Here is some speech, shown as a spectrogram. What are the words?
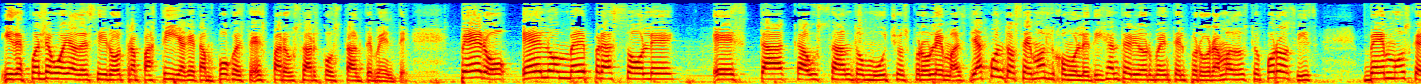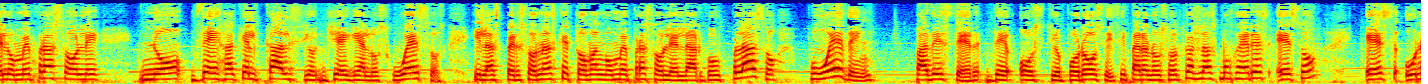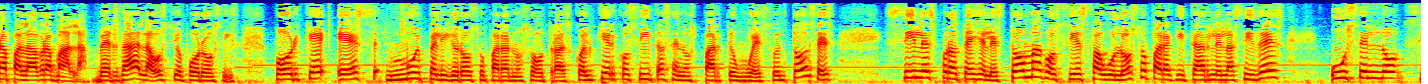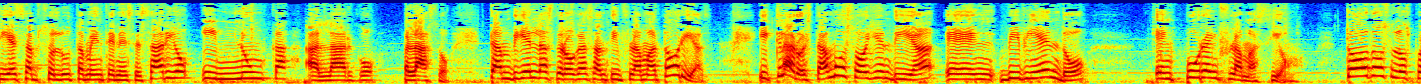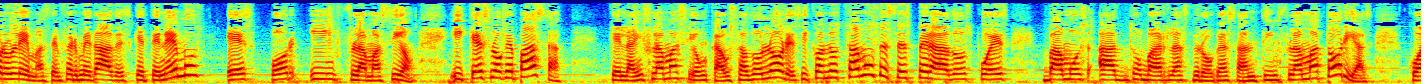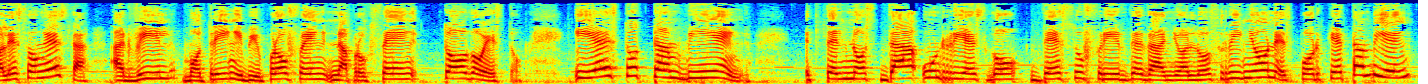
Y después le voy a decir otra pastilla que tampoco es, es para usar constantemente. Pero el omeprazole está causando muchos problemas. Ya cuando hacemos, como le dije anteriormente, el programa de osteoporosis, vemos que el omeprazole no deja que el calcio llegue a los huesos y las personas que toman omeprazole a largo plazo pueden padecer de osteoporosis y para nosotras las mujeres eso es una palabra mala, ¿verdad? La osteoporosis, porque es muy peligroso para nosotras. Cualquier cosita se nos parte un hueso. Entonces, si les protege el estómago, si es fabuloso para quitarle la acidez, úsenlo si es absolutamente necesario y nunca a largo plazo. También las drogas antiinflamatorias. Y claro, estamos hoy en día en, viviendo en pura inflamación todos los problemas, enfermedades que tenemos es por inflamación. ¿Y qué es lo que pasa? Que la inflamación causa dolores y cuando estamos desesperados, pues vamos a tomar las drogas antiinflamatorias. ¿Cuáles son estas? Advil, Motrin, Ibuprofen, Naproxen, todo esto. Y esto también nos da un riesgo de sufrir de daño a los riñones porque también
